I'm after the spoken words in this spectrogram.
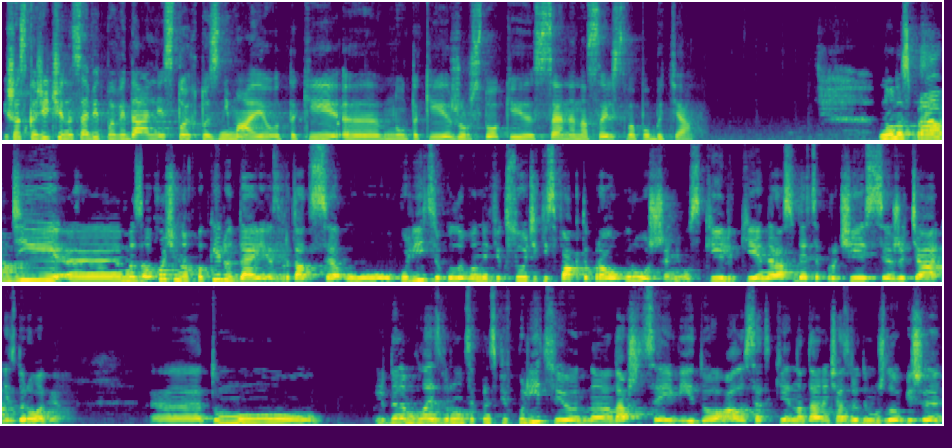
І ще скажіть, чи несе відповідальність той, хто знімає от такі, е, ну, такі жорстокі сцени насильства, побиття? Ну насправді е, ми заохочуємо навпаки людей звертатися у поліцію, коли вони фіксують якісь факти правопорушень, оскільки не раз йдеться про чиєсь життя і здоров'я. Е, Тому людина могла і звернутися в принципі в поліцію, надавши це відео, але все-таки на даний час люди можливо більше е,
